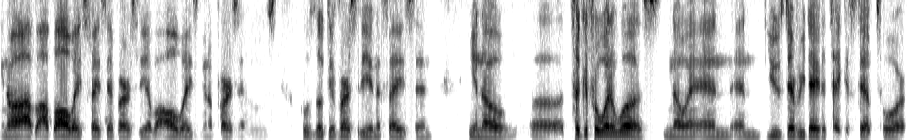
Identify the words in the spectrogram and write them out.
You know, I've I've always faced adversity. I've always been a person who's who's looked adversity in the face and you know uh, took it for what it was. You know, and and used every day to take a step toward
